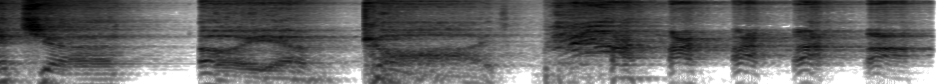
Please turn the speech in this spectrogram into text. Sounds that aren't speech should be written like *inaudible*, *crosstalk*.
getcha. I am God. *laughs*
